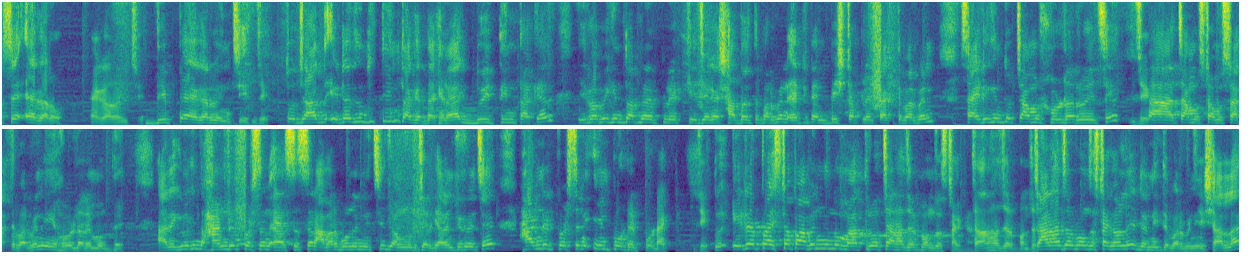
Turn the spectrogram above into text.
আছে এগারো। এগারো ইঞ্চি। ডিপটা এগারো ইঞ্চি। তো যা এটা কিন্তু তিন তাকের দেখেন এক দুই তিন তাকের। এইভাবে কিন্তু আপনার প্লেট কে জায়গায় সাজাতে পারবেন এট টাইম বিশটা প্লেট রাখতে পারবেন। সাইডে কিন্তু চামচ হোল্ডার রয়েছে। চামচ টামচ রাখতে পারবেন এই হোল্ডারের মধ্যে। আর এগুলো কিন্তু হান্ড্রেড পার্সেন্ট অ্যাসেসের আবার বলে নিচ্ছি জঙ্গলচার গ্যারান্টি রয়েছে হান্ড্রেড পার্সেন্ট ইম্পোর্টেড প্রোডাক্ট। তো এটার প্রাইসটা পাবেন কিন্তু মাত্র চার হাজার পঞ্চাশ টাকা। চার হাজার পঞ্চাশ চার হাজার পঞ্চাশ টাকা হলে এটা নিতে পারবেন ইনশাল্লাহ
